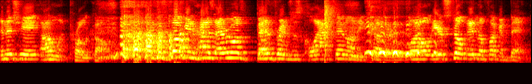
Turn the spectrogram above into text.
initiate omelet protocol. It just fucking has everyone's bed frames just collapse in on each other while you're still in the fucking bed.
